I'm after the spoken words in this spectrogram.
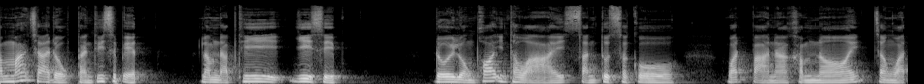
รรมชาดกแผ่นที่ 11 ลำดับที่ 20 โดยหลวงพ่ออินทวาย สันตุสโก วัดป่านาคำน้อย จังหวัด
